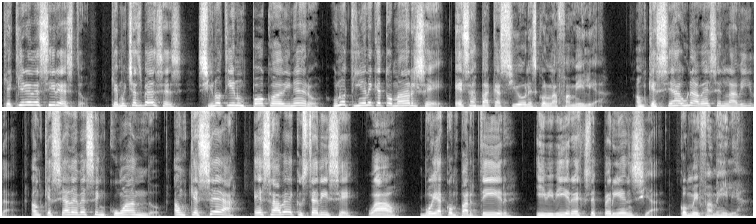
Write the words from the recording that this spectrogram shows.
¿Qué quiere decir esto? Que muchas veces, si uno tiene un poco de dinero, uno tiene que tomarse esas vacaciones con la familia, aunque sea una vez en la vida, aunque sea de vez en cuando, aunque sea esa vez que usted dice, wow, voy a compartir y vivir esta experiencia con mi familia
